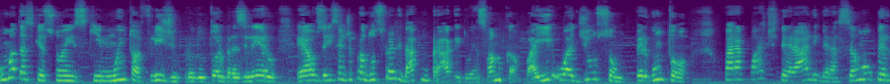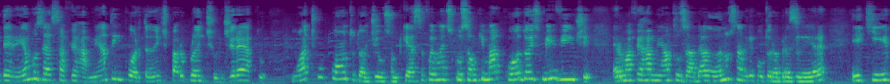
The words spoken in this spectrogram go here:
uma das questões que muito aflige o produtor brasileiro é a ausência de produtos para lidar com praga e doença lá no campo. Aí o Adilson perguntou: Paraquat terá liberação ou perderemos essa ferramenta importante para o plantio direto? Um ótimo ponto do Adilson, porque essa foi uma discussão que marcou 2020. Era uma ferramenta usada há anos na agricultura brasileira e que,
